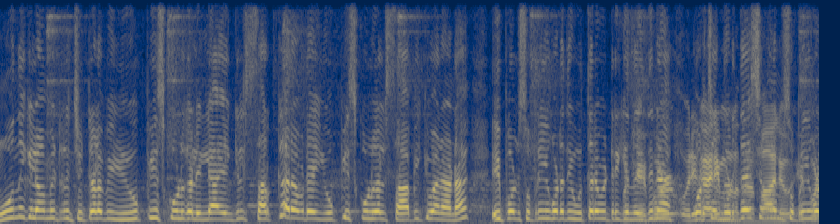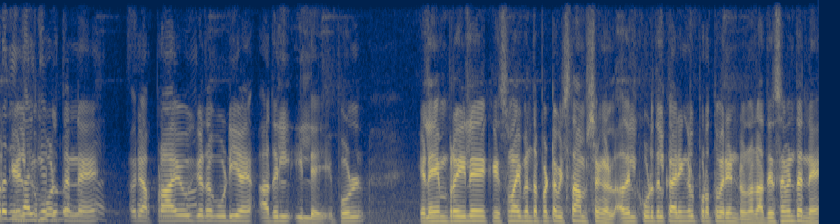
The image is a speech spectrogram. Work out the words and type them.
മൂന്ന് കിലോമീറ്റർ ചുറ്റളവിൽ യു പി സ്കൂളുകൾ ഇല്ല എങ്കിൽ സർക്കാർ അവിടെ യു പി സ്കൂളുകൾ സ്ഥാപിക്കുവാനാണ് ഇപ്പോൾ സുപ്രീം കോടതി ഉത്തരവിട്ടിരിക്കുന്നത്. ഇതിന് കുറച്ച് നിർദ്ദേശങ്ങൾ സുപ്രീം കോടതി നൽകിയിട്ടുണ്ട്. തന്നെ ഒരു അപ്രായോഗികത കൂടി അതിൽ ഇല്ലേ? ഇപ്പോൾ ഇളയംബ്രയിലെ കേസുമായി ബന്ധപ്പെട്ട വിശദാംശങ്ങൾ അതിൽ കൂടുതൽ കാര്യങ്ങൾ പുറത്തു വരേണ്ടതുണ്ട്. എന്നാൽ അതേസമയം തന്നെ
